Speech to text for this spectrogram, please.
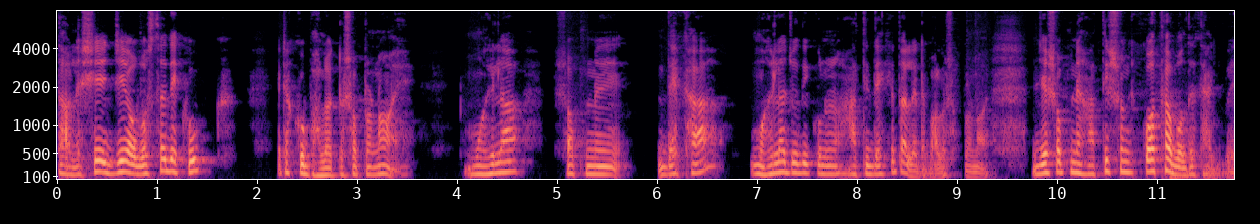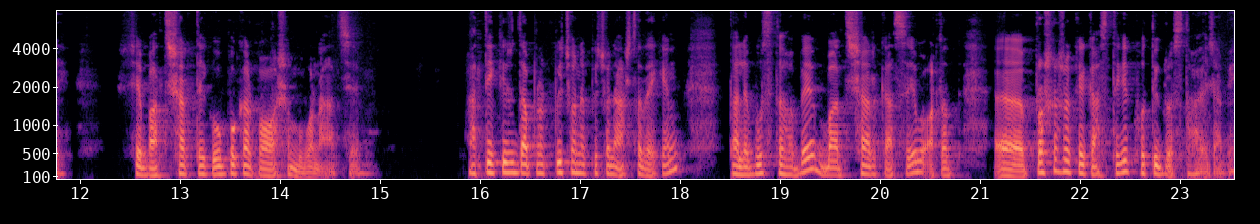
তাহলে সে যে অবস্থায় দেখুক, এটা খুব ভালো একটা স্বপ্ন নয়। মহিলা স্বপ্নে দেখা মহিলা যদি কোনো হাতি দেখে, তাহলে এটা ভালো স্বপ্ন নয়। যে স্বপ্নে হাতির সঙ্গে কথা বলতে থাকবে, সে বাদশার থেকে উপকার পাওয়ার সম্ভাবনা আছে। হাতিকে যদি আপনার পিছনে পিছনে আসতে দেখেন, তাহলে বুঝতে হবে বাদশার কাছে, অর্থাৎ প্রশাসকের কাছ থেকে ক্ষতিগ্রস্ত হয়ে যাবে।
